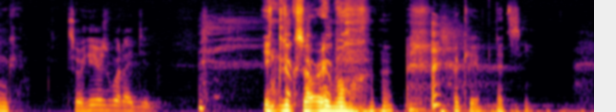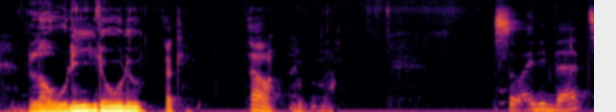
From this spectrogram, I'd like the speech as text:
Okay. So here's what I did. it looks horrible. okay, let's see. Lowly doo Okay. Oh. So I did that.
